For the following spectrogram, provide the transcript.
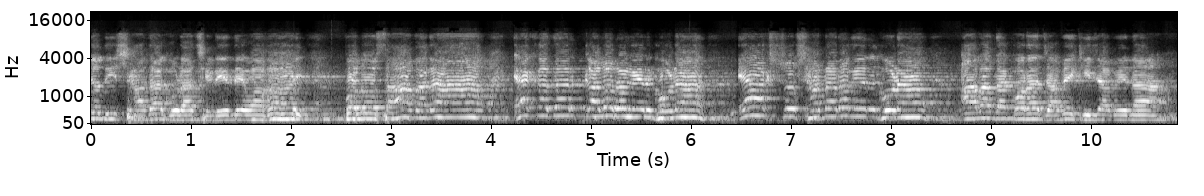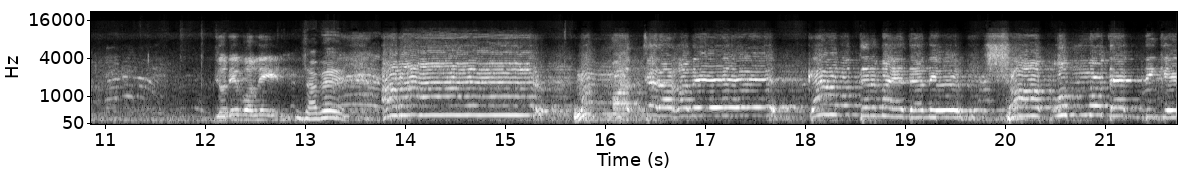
যদি সাদা ঘোড়া ছেড়ে দেওয়া হয় বলো সাহাবারা এক হাজার কালো রঙের ঘোড়া একশো সাদা রঙের ঘোড়া আলাদা করা যাবে কি যাবে না? জোরে বলেন। যাবে। আমার উম্মত যারা হবে কিয়ামতের ময়দানে সব উম্মত একদিকে,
